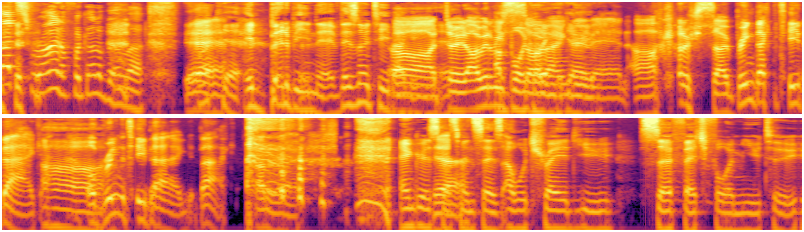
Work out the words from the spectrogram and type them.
That's right. I forgot about that. Fuck Yeah. yeah. It better be in there. If there's no teabagging Oh, in there, dude, I'm gonna be I'm so angry, man. Oh, I'm gonna be so. Bring back the tea bag, Ah. or bring the tea bag back. I don't know. Angry Yeah. Scotsman says, I will trade you Sir Fetch for Mewtwo.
